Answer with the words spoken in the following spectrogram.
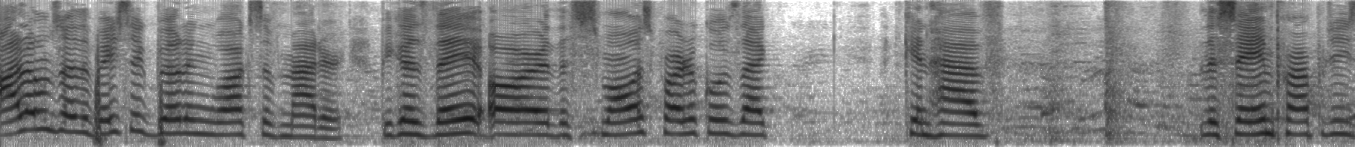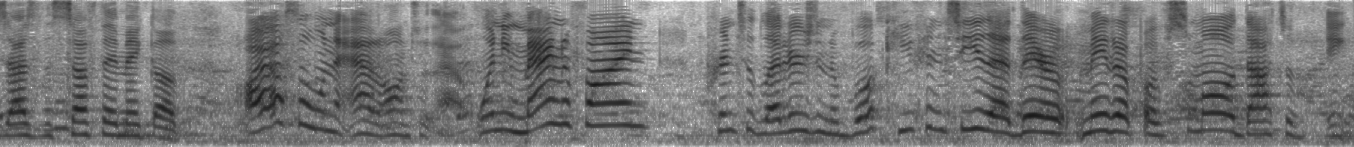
Atoms are the basic building blocks of matter because they are the smallest particles that can have the same properties as the stuff they make up. I also want to add on to that. When you magnify printed letters in a book, you can see that they're made up of small dots of ink.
